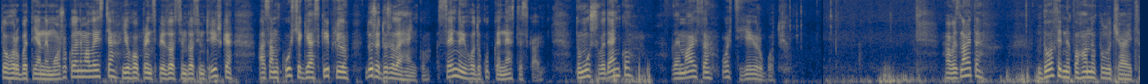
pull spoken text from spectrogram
того робити я не можу, коли нема листя. Його, в принципі, зовсім зовсім трішки. А сам кущик я скріплюю дуже-дуже легенько. Сильно його до кубки не стискаю. Тому швиденько займаюся ось цією роботою. А ви знаєте, досить непогано виходить.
